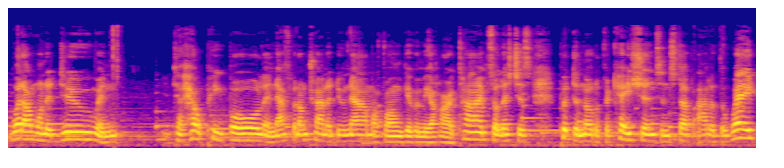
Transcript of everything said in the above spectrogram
what I want to do and to help people and that's what I'm trying to do now. My phone giving me a hard time. So let's just put the notifications and stuff out of the way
